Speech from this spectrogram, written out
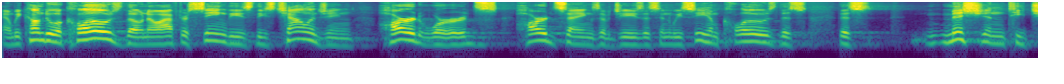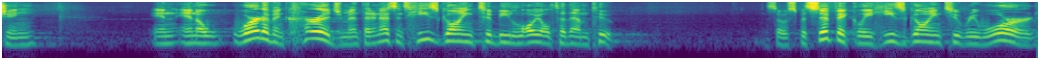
And we come to a close, though, now after seeing these, these challenging, hard words, hard sayings of Jesus, and we see him close this, this mission teaching in, in a word of encouragement that, in essence, he's going to be loyal to them too. So, specifically, he's going to reward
